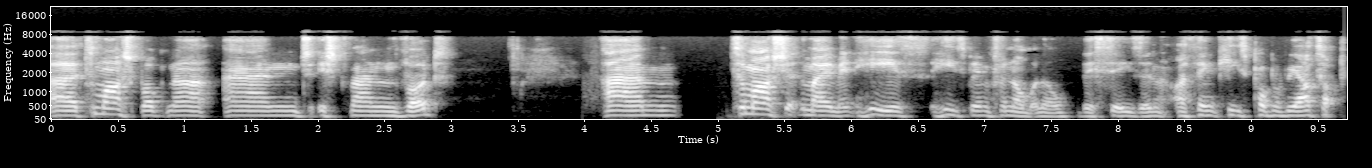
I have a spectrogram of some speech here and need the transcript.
uh, Tamás Bognar and Istvan Vad. Um, Tamás at the moment, he is he's been phenomenal this season. I think he's probably our top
